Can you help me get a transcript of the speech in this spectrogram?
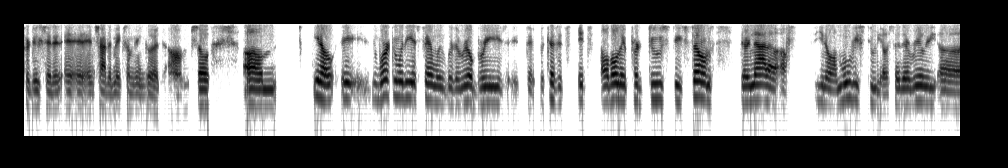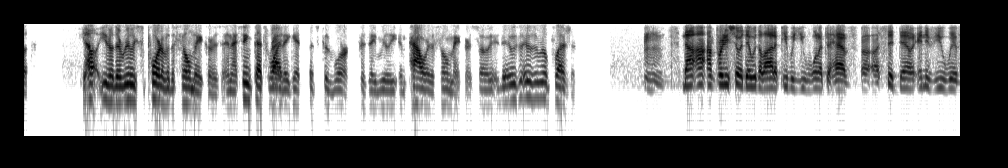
produce it and, and, and try to make something good. Um, so um, you know, working with ESPN was, was a real breeze because it's it's although they produce these films, they're not a, a you know a movie studio, so they're really uh you know they're really supportive of the filmmakers, and I think that's why right. they get such good work because they really empower the filmmakers. So it, it was it was a real pleasure. Mm-hmm. Now I'm pretty sure there was a lot of people you wanted to have a sit down interview with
